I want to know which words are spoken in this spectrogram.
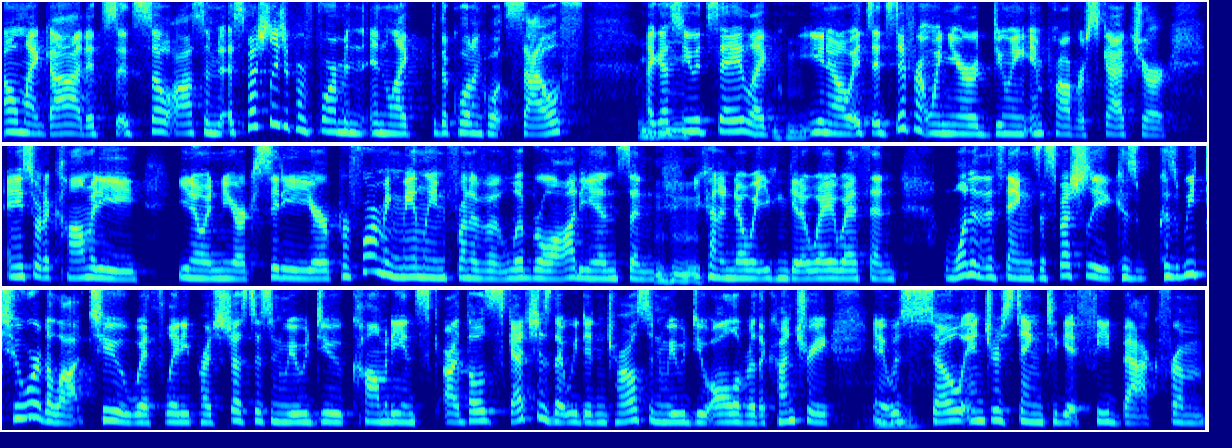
Oh my god, it's it's so awesome, especially to perform in, in like the quote unquote South mm-hmm. I guess mm-hmm. you would say. Like, mm-hmm. you know, it's it's different when you're doing improv or sketch or any sort of comedy, you know, in New York City. You're performing mainly in front of a liberal audience and mm-hmm. you kind of know what you can get away with. And one of the things, especially because because we toured a lot too with Lady Parts Justice and we would do comedy and uh, those sketches that we did in Charleston, we would do all over the country. And it was mm-hmm. so interesting to get feedback from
